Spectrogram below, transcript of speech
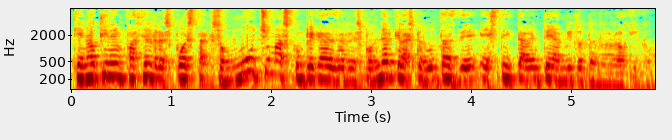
que no tienen fácil respuesta, que son mucho más complicadas de responder que las preguntas de estrictamente ámbito tecnológico.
